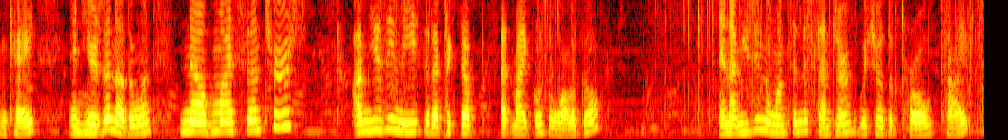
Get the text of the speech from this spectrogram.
Okay, and here's another one. Now, my centers, I'm using these that I picked up at Michael's a while ago. And I'm using the ones in the center, which are the pro types.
